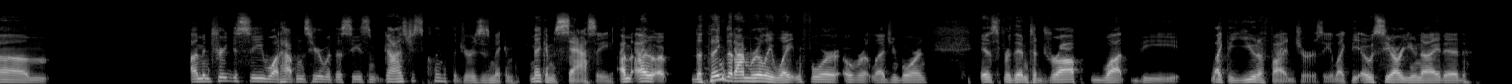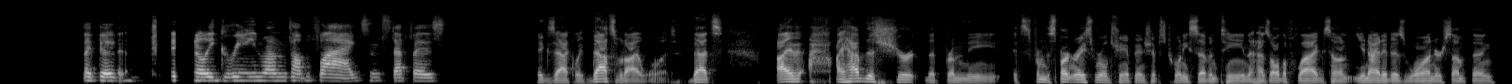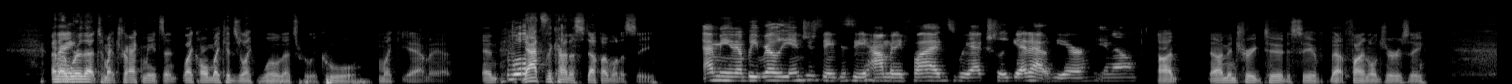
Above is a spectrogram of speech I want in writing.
um i'm intrigued to see what happens here with this season guys just clean up the jerseys make them make them sassy i'm I, the thing that i'm really waiting for over at legendborn is for them to drop what the like the unified jersey like the ocr united Like the traditionally green one with all the flags and stuff is. Exactly. That's what I want. That's I I have this shirt that from the it's from the Spartan Race World Championships 2017 that has all the flags on United as one or something. And I wear that to my track meets and like all my kids are like, "Whoa, that's really cool." I'm like, "Yeah, man." And Well- that's the kind of stuff I want to see. I mean, it'll be really interesting to see how many flags we actually get out here. You know. I'm I'm intrigued too to see if that final jersey.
